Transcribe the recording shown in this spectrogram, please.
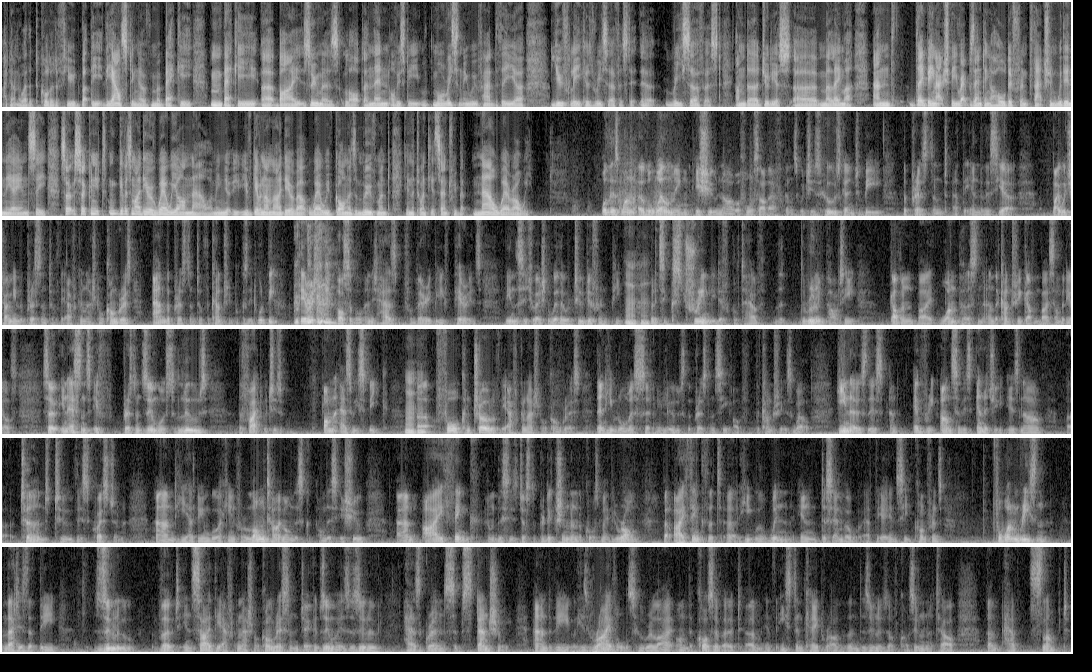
I don't know whether to call it a feud, but the, the ousting of Mbeki Mbeki uh, by Zuma's lot, and then obviously more recently we've had the uh, Youth League has resurfaced it uh, resurfaced under Julius uh, Malema, and they've been actually representing a whole different faction within the ANC. So, so can you t- give us an idea of where we are now? I mean, you, have given an idea about where we've gone as a movement in the 20th century, but now where are we? Well, there's one overwhelming issue now before South Africans, which is who's going to be the president at the end of this year. By which I mean the president of the African National Congress and the president of the country, because it would be theoretically possible, and it has for very brief periods, been the situation where there were two different people. Mm-hmm. But it's extremely difficult to have the, the ruling party governed by one person and the country governed by somebody else. So, in essence, if President Zuma was to lose the fight, which is on as we speak, mm-hmm. uh, for control of the African National Congress, then he would almost certainly lose the presidency of the country as well. He knows this, and every ounce of his energy is now uh, turned to this question. And he has been working for a long time on this on this issue. And I think, and this is just a prediction, and of course may be wrong, but I think that uh, he will win in December at the ANC conference for one reason, and that is that the Zulu vote inside the African National Congress, and Jacob Zuma is a Zulu, has grown substantially. And the, his rivals who rely on the Xhosa vote um, in the Eastern Cape rather than the Zulus of KwaZulu Natal um, have slumped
